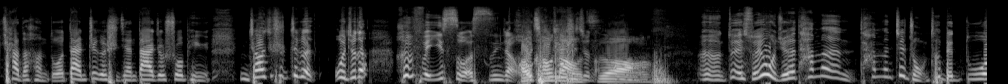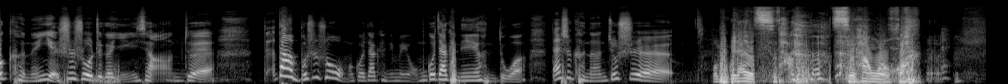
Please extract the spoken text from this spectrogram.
差的很多，但这个时间大家就说评语，你知道，就是这个，我觉得很匪夷所思，你知道吗？好考脑子哦。嗯，对，所以我觉得他们他们这种特别多，可能也是受这个影响。对，当然不是说我们国家肯定没有，我们国家肯定也很多，但是可能就是我们国家有祠堂，祠堂文化。哎，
